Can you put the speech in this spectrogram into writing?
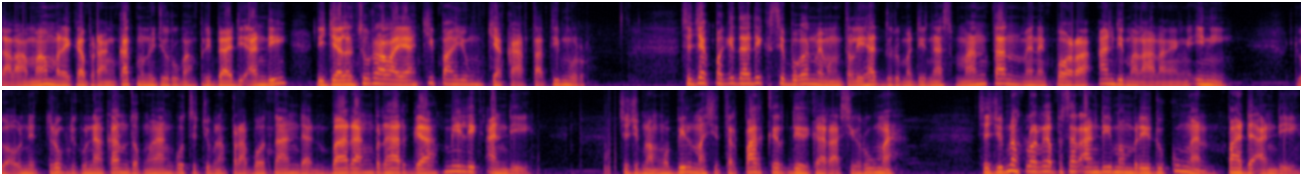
Tak lama mereka berangkat menuju rumah pribadi Andi di Jalan Suralaya, Cipayung, Jakarta Timur. Sejak pagi tadi kesibukan memang terlihat di rumah dinas mantan Menekpora Andi Malarangeng ini. Dua unit truk digunakan untuk mengangkut sejumlah perabotan dan barang berharga milik Andi. Sejumlah mobil masih terparkir di garasi rumah. Sejumlah keluarga besar Andi memberi dukungan pada Andi.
